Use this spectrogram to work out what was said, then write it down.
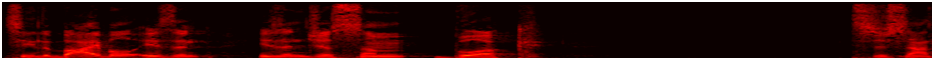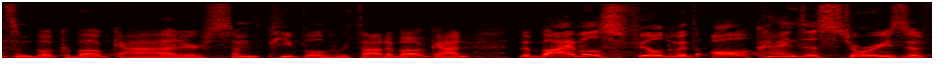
See, the Bible isn't, isn't just some book It's just not some book about God or some people who thought about God. The Bible is filled with all kinds of stories of,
